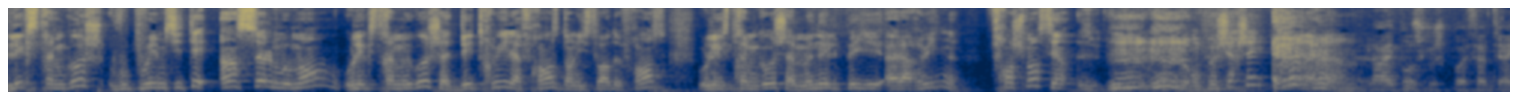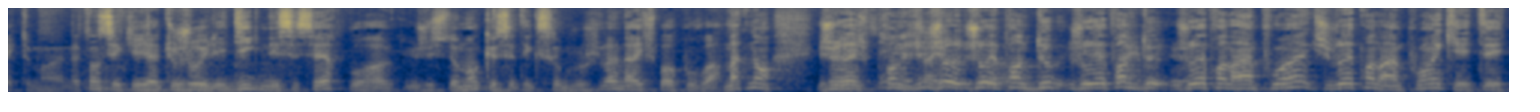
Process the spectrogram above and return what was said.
L'extrême gauche, vous pouvez me citer un seul moment où l'extrême gauche a détruit la France dans l'histoire de France, où l'extrême gauche a mené le pays à la ruine. Franchement, c'est un- on, peut, on peut chercher. La réponse que je pourrais faire directement à Nathan, c'est qu'il y a toujours eu les digues nécessaires pour euh, justement que cette extrême gauche-là n'arrive pas au pouvoir. Maintenant, je voudrais prendre, je, je- je voudrais prendre deux, je voudrais prendre deux, je voudrais prendre un point, je voudrais prendre un point qui a été,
